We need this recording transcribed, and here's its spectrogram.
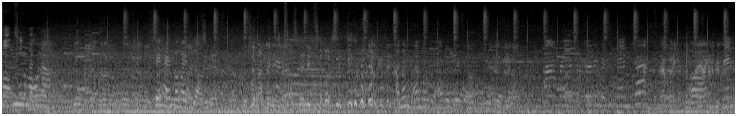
mo sino mauna? Say hi to my vlog. Anong anong anong Ah, may YouTube channel na si Mencha. Mencha.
